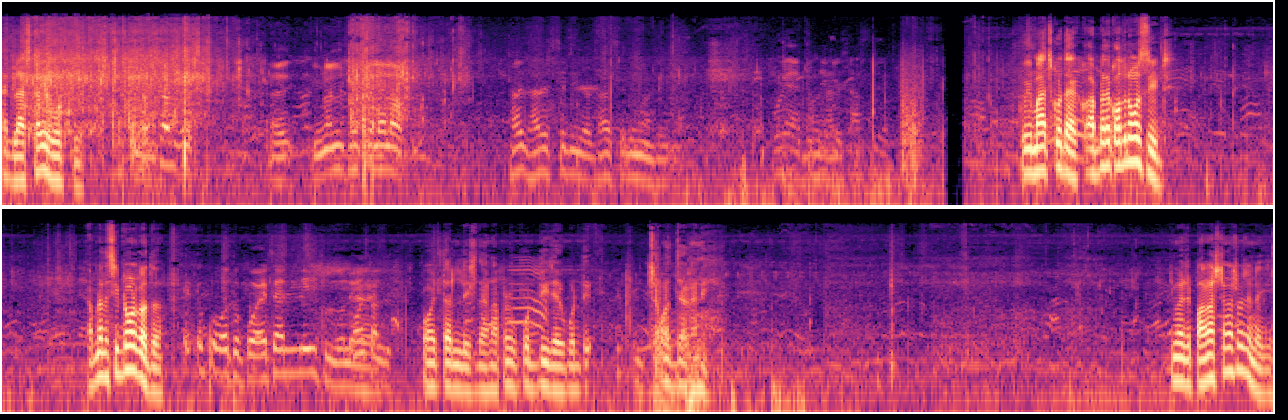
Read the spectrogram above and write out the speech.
আর গ্লাস কাপে ভর্তি। ইমরান এলো ওই মাছ কোথায়? আপনাদের কত নম্বর সিট আপনাদের সিট নম্বর কত? পঁয়তাল্লিশ মনে পঁয়তাল্লিশ দেখেন আপনার উপর দিয়ে যায় উপর দিয়ে। যাওয়ার জায়গা নেই। কি মাছ, পাঙাশ টাঙাশ হচ্ছে নাকি?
